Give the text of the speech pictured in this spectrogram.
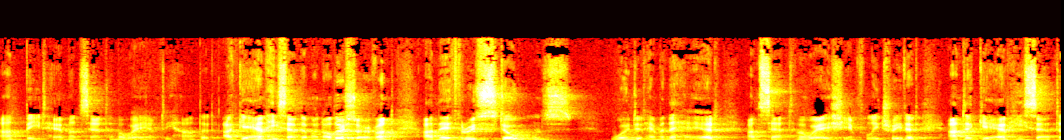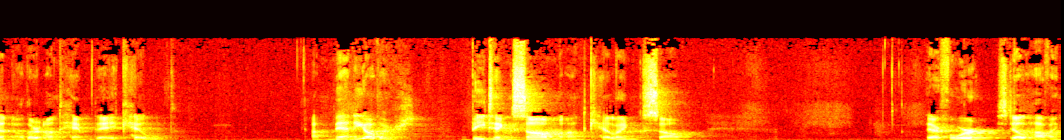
and beat him and sent him away empty handed. Again, he sent them another servant, and they threw stones, wounded him in the head, and sent him away shamefully treated. And again, he sent another, and him they killed. And many others, beating some and killing some. Therefore, still having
